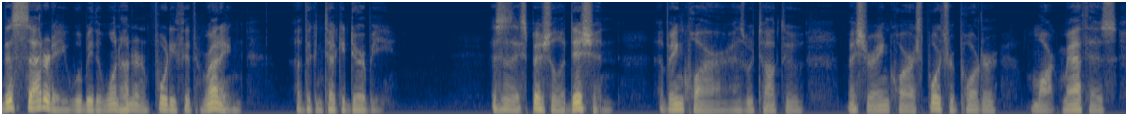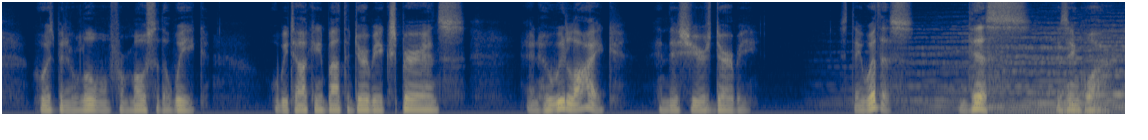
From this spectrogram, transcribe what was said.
This Saturday will be the 145th running of the Kentucky Derby. This is a special edition of Inquirer as we talk to Messenger Inquirer sports reporter Mark Mathis, who has been in Louisville for most of the week. We'll be talking about the Derby experience and who we like in this year's Derby. Stay with us. This is Inquirer.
